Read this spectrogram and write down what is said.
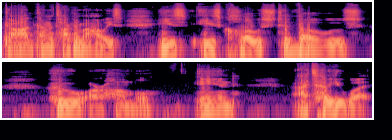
God kind of talking about how he's he's he's close to those who are humble. And I tell you what,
